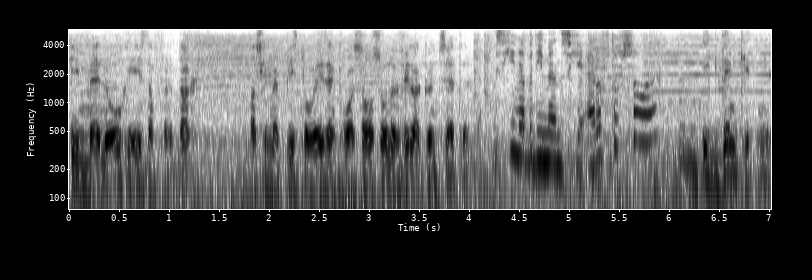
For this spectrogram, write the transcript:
In mijn ogen is dat verdacht. Als je met pistolets en croissants zo'n villa kunt zetten. Misschien hebben die mensen geërfd of zo, hè? Ik denk het niet.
